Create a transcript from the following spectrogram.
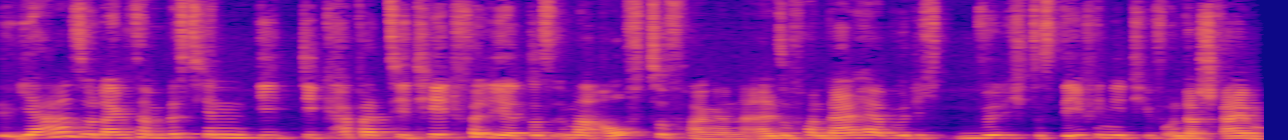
ja, so langsam ein bisschen die, die Kapazität verliert, das immer aufzufangen. Also von daher würde ich, würde ich das definitiv unterschreiben.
